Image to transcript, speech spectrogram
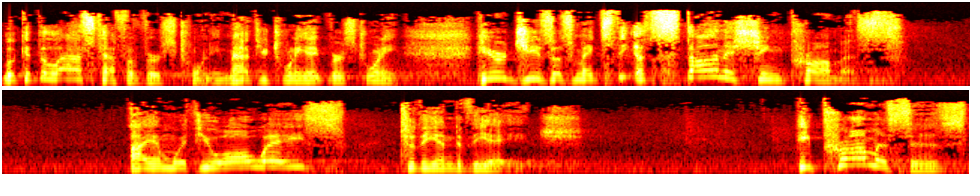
look at the last half of verse 20, Matthew 28, verse 20. Here Jesus makes the astonishing promise I am with you always to the end of the age. He promises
